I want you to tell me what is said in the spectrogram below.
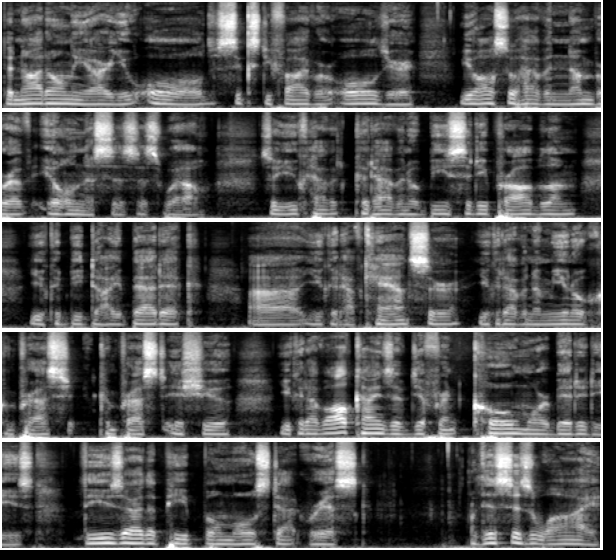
that not only are you old, 65 or older, you also have a number of illnesses as well. So you have, could have an obesity problem, you could be diabetic, uh, you could have cancer, you could have an immunocompressed issue, you could have all kinds of different comorbidities. These are the people most at risk this is why,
